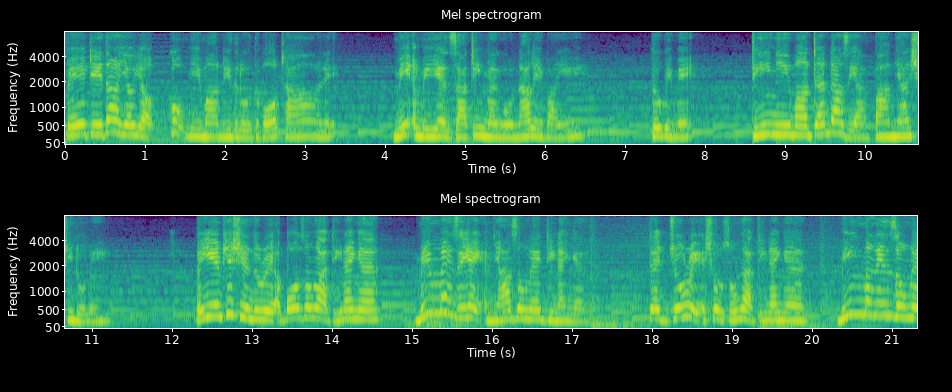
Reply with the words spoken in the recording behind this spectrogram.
ဘယ်ဒေတာရောက်ရောက်ကို့မြေမှာနေသလိုသဘောထားတဲ့ မင်းအမေရဲ့ဇာတိမှန်ကိုနားလဲပါရဲ့သို့ပေမဲ့ဒီမြေမှာတန်းတစရာဘာများရှိလို့လဲဘယင်ဖြစ်ရှင်သူတွေအပေါ်ဆုံးကဒီနိုင်ငံမင်းမဲ့စရိုက်အများဆုံးလဲဒီနိုင်ငံတက်ကြိုးတွေအရှုပ်ဆုံးကဒီနိုင်ငံမင်းမလင်းဆုံးလဲ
